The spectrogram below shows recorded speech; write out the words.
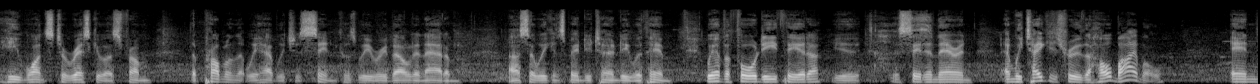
he wants to rescue us from the problem that we have, which is sin, because we rebelled in Adam. Uh, so we can spend eternity with him. We have a 4D theater. You sit in there, and, and we take you through the whole Bible in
